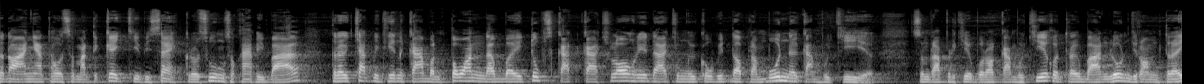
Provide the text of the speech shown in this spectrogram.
ទៅដល់អាជ្ញាធរសមត្ថកិច្ចជាពិសេសក្រសួងសុខាភិបាលត្រូវចាត់វិធានការបន្ទាន់ដើម្បីទប់ស្កាត់ការឆ្លងរាលដាលជំងឺ Covid-19 នៅកម្ពុជាសម្រាប់ប្រជាពលរដ្ឋកម្ពុជាក៏ត្រូវបានលោកនាយរដ្ឋមន្ត្រី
